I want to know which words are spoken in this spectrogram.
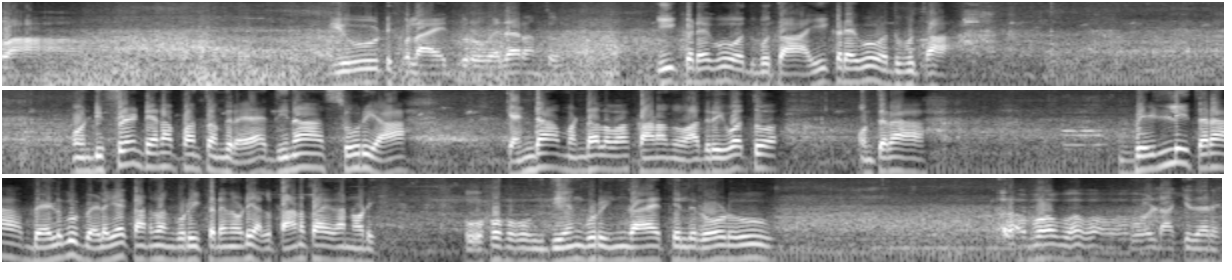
ವಾ ಬ್ಯೂಟಿಫುಲ್ ಆಯ್ತು ಗುರು ವೆದರ್ ಅಂತೂ. ಈ ಕಡೆಗೂ ಅದ್ಭುತ, ಈ ಕಡೆಗೂ ಅದ್ಭುತ. ಒಂದು ಡಿಫ್ರೆಂಟ್ ಏನಪ್ಪ ಅಂತಂದರೆ, ದಿನ ಸೂರ್ಯ ಕೆಂಡ ಮಂಡಲವಾಗಿ ಕಾಣೋದು. ಆದರೆ ಇವತ್ತು ಒಂಥರ ಬೆಳ್ಳಿ ಥರ ಬೆಳಗು ಬೆಳಗ್ಗೆ ಕಾಣ್ದಂಗೆ ಗುರು. ಈ ಕಡೆ ನೋಡಿ ಅಲ್ಲಿ ಕಾಣ್ತಾ ಇದ್ದ ನೋಡಿ. ಓಹೋ, ಇದೇನು ಗುರು, ಹಿಂಗಾಯ್ತು ಇಲ್ಲಿ ರೋಡು. ಬೋರ್ಡ್ ಹಾಕಿದ್ದಾರೆ.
